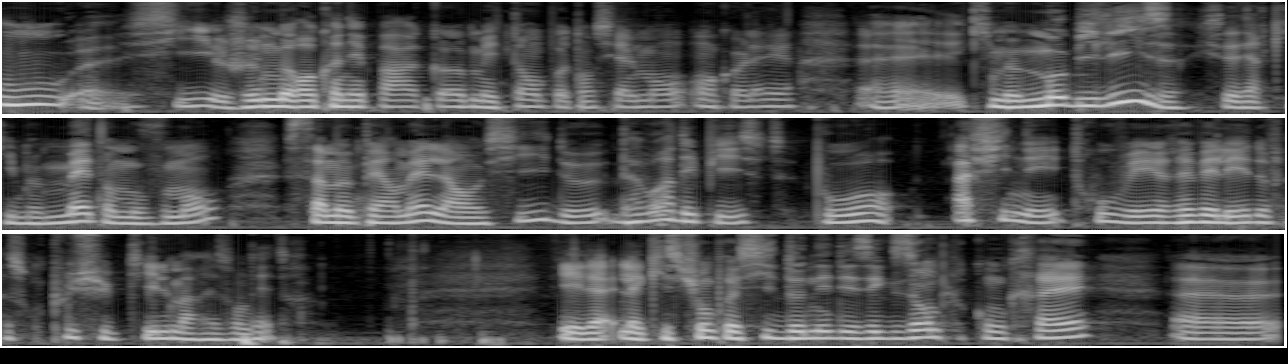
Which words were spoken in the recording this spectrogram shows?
ou euh, si je ne me reconnais pas comme étant potentiellement en colère, euh, qui me mobilisent, c'est-à-dire qui me mettent en mouvement, ça me permet là aussi de d'avoir des pistes pour affiner, trouver, révéler de façon plus subtile ma raison d'être. Et la, la question précise, donner des exemples concrets, euh,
